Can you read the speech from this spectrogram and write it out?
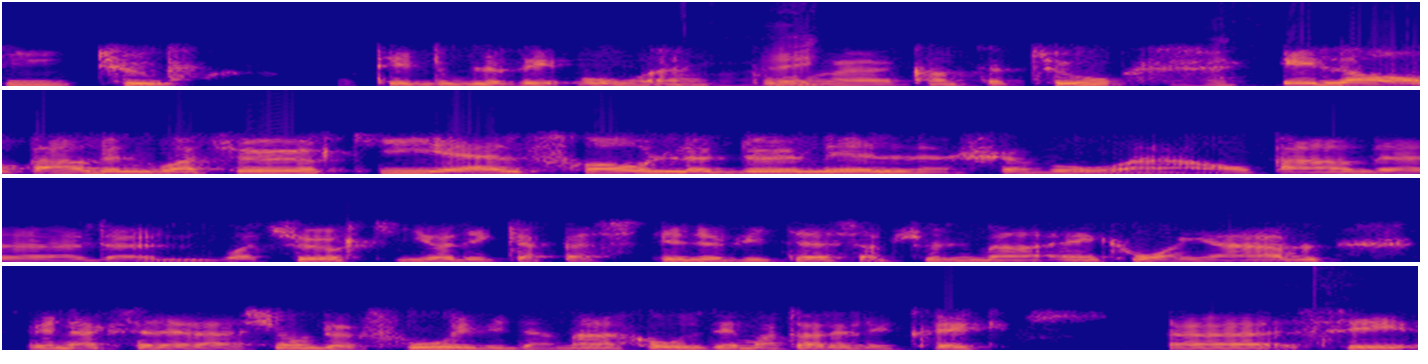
C2. TWO, hein, Ouais. pour euh, Concept 2. Ouais. Et là, on parle d'une voiture qui, elle, frôle le 2000 chevaux. hein. On parle d'une voiture qui a des capacités de vitesse absolument incroyables, une accélération de fou, évidemment, à cause des moteurs électriques. Euh, c'est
